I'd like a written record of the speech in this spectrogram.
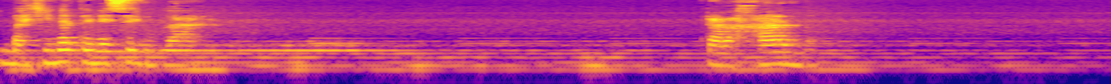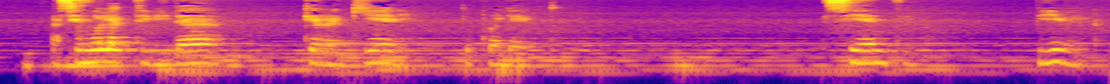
Imagínate en ese lugar, trabajando, haciendo la actividad que requiere tu proyecto. Siéntelo, vívelo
